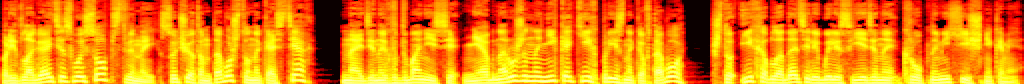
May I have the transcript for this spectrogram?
Предлагайте свой собственный, с учетом того, что на костях, найденных в Дманисе, не обнаружено никаких признаков того, что их обладатели были съедены крупными хищниками.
